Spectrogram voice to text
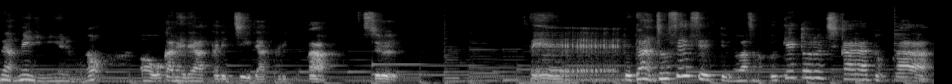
まあ、目に見えるものお金であったり地位であったりとかする。えー、で女性性っていうのはその受け取る力とか、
